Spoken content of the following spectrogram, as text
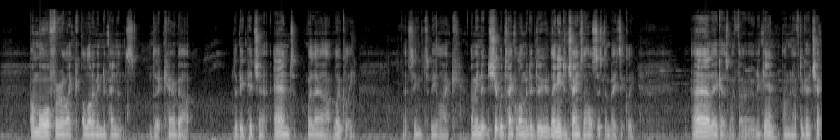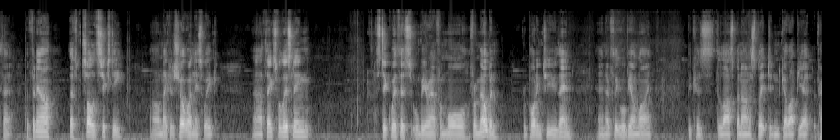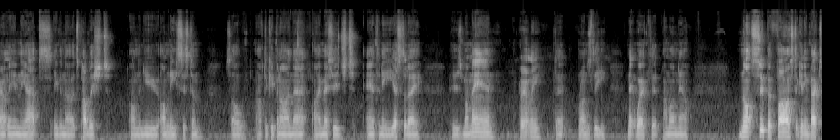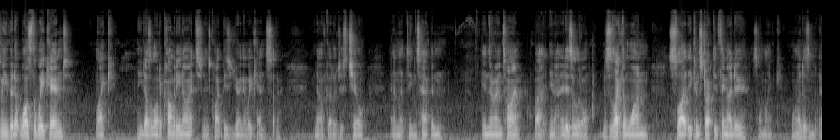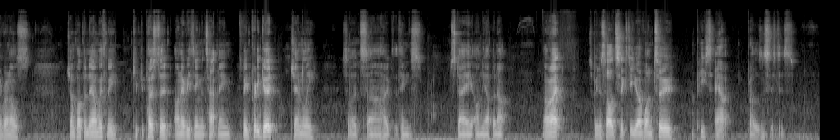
I'm more for like a lot of independents that care about the big picture and where they are locally. That seems to be like. I mean, it, shit would take longer to do. They need to change the whole system, basically. Ah, there goes my phone again. I'm going to have to go check that. But for now, that's solid 60. I'll make it a short one this week. Uh, thanks for listening. Stick with us. We'll be around for more from Melbourne reporting to you then, and hopefully it will be online because the last banana split didn't go up yet, apparently in the apps, even though it's published on the new Omni system. So I'll have to keep an eye on that. I messaged Anthony yesterday, who's my man, apparently, that runs the network that I'm on now. Not super fast at getting back to me, but it was the weekend. Like, he does a lot of comedy nights and he's quite busy during the weekend, so, you know, I've got to just chill and let things happen in their own time. But you know, it is a little. This is like the one slightly constructive thing I do. So I'm like, why doesn't everyone else jump up and down with me? Keep you posted on everything that's happening. It's been pretty good generally. So let's uh, hope that things stay on the up and up. All right, it's been a solid 60. You have one too. Peace out, brothers and sisters.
